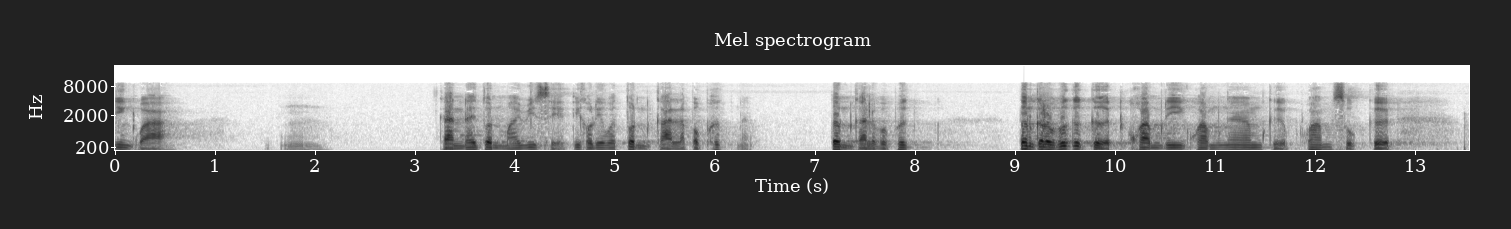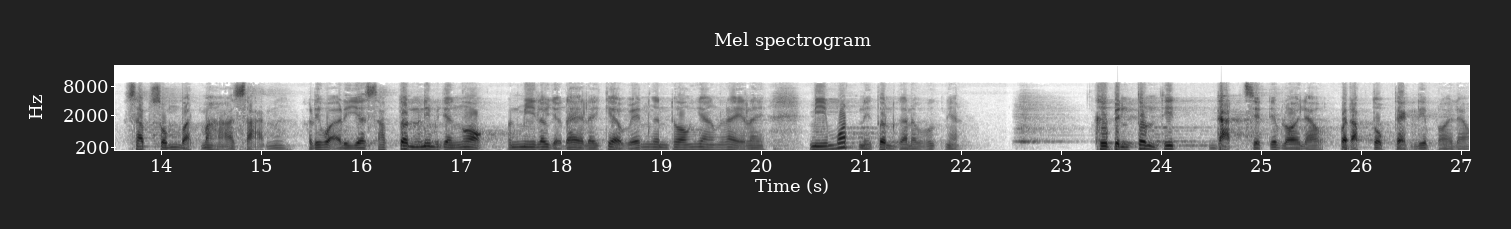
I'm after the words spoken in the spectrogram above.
ยิ่งกว่าการได้ต้นไม้วิเศษที่เขาเรียกว่าต้นการละประพฤกนะต้นการละประพฤกต้นการละพึกก็เกิดความดีความงาม เกิดความสุขเกิด ทรัพย์สมบัติมหาศาลเขาเรียกว่าอริยทรัพย์ต้นนี้มันจะงอก มันมีเราอยากได้อะไรแก้วแหวนเงินทองย่างไรอะไร มีมดในต้นการละพึกเนี่ย คือเป็นต้นที่ดัดเสร็จเรียบร้อยแล้ว ประดับตกแต่งเรียบร้อยแล้ว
